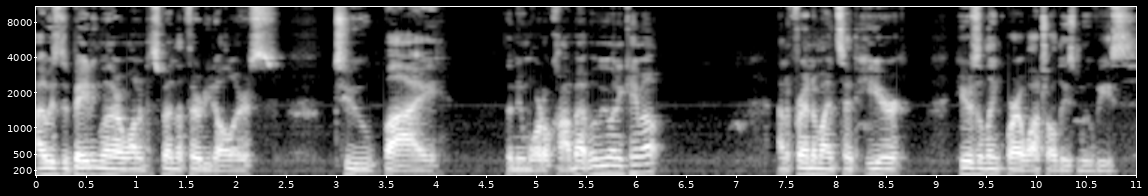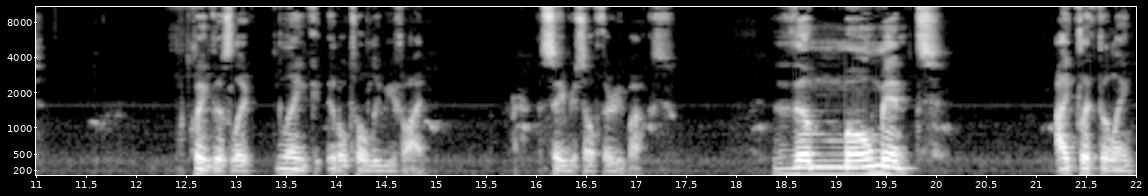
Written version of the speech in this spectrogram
I was debating whether I wanted to spend the $30 to buy the new Mortal Kombat movie when it came out and a friend of mine said, "Here, here's a link where I watch all these movies. Click this link. Link. It'll totally be fine. Save yourself thirty bucks." The moment I clicked the link,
